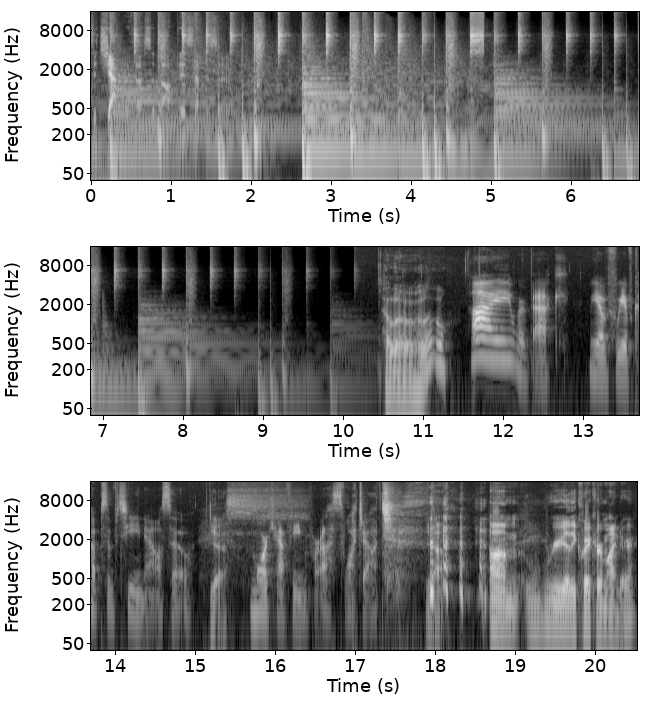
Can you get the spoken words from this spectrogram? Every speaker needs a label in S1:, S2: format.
S1: to chat with us about this episode. Hello, hello.
S2: Hi, we're back. We have we have cups of tea now, so
S1: Yes.
S2: more caffeine for us. Watch out.
S1: yeah. Um, really quick reminder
